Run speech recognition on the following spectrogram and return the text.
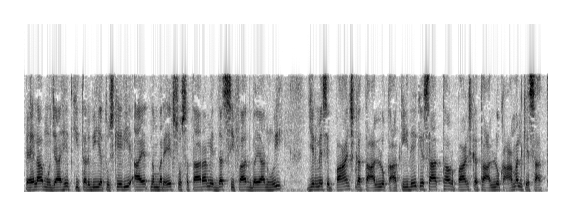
پہلا، مجاہد کی تربیت۔ اس کے لیے آیت نمبر ایک سو ستارہ میں دس صفات بیان ہوئی، جن میں سے پانچ کا تعلق عقیدے کے ساتھ تھا اور پانچ کا تعلق عمل کے ساتھ۔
